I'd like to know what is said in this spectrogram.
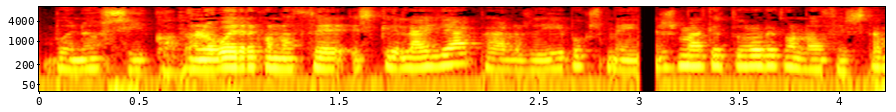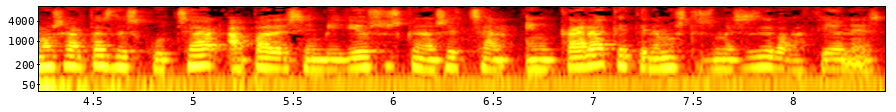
Bueno, sí, como lo voy a reconocer? Es que Laia, para los de Xbox, me es mal que tú lo reconoces. Estamos hartas de escuchar a padres envidiosos que nos echan en cara que tenemos tres meses de vacaciones.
